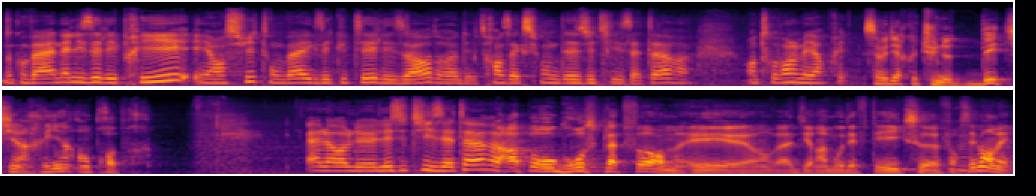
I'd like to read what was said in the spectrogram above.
Donc on va analyser les prix et ensuite on va exécuter les ordres des transactions des utilisateurs en trouvant le meilleur prix. Ça veut dire que tu ne détiens rien en propre alors les utilisateurs... Par rapport aux grosses plateformes, et euh, on va dire un mot d'FTX euh, forcément, mm. mais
